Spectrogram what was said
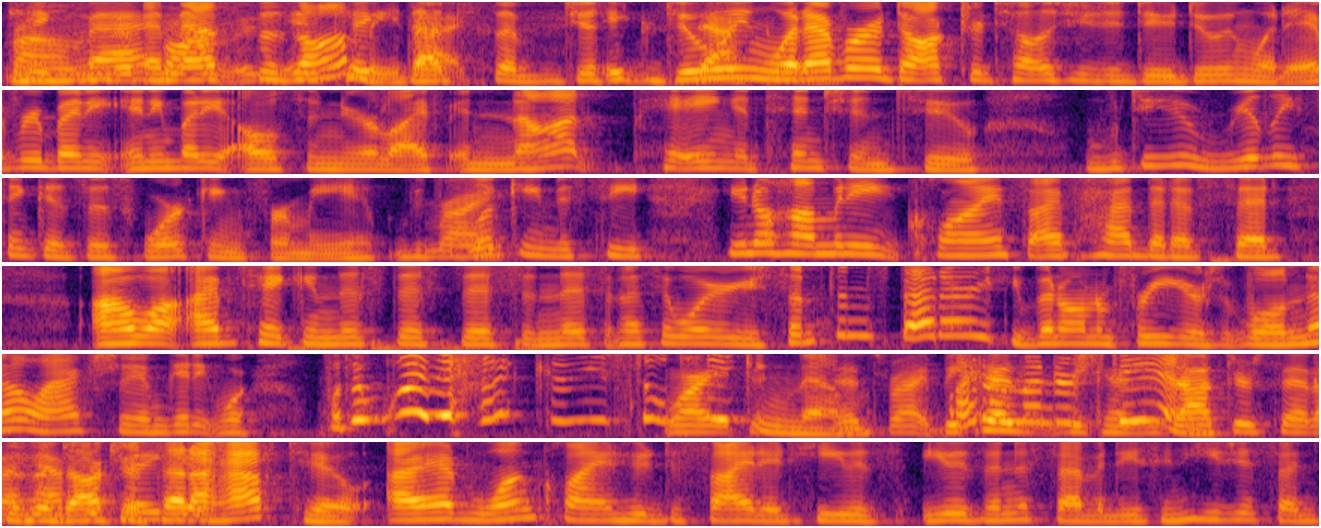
from the Kickback. and that's the in zombie. That's the just Exactly. doing whatever a doctor tells you to do, doing what everybody anybody else in your life, and not paying attention to. Do you really think is this working for me? Right. Looking to see, you know, how many clients I've had that have said, "Oh, well, I've taken this, this, this, and this," and I said, "Well, are your symptoms better? You've been on them for years." Well, no, actually, I'm getting more. Well, then why the heck are you still Right, taking them? that's right, I don't understand. because the doctor said I Because the have to doctor said I have to. I had one client who decided he was he was in his 70s and he just said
